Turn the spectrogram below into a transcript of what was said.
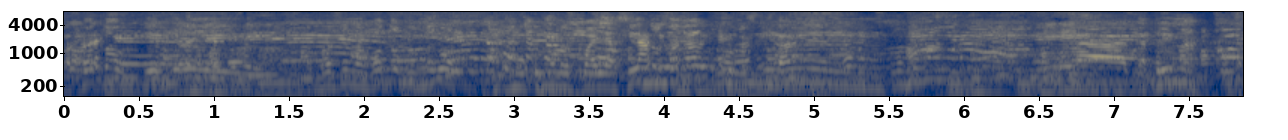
la foto? ¿Quién quiere foto conmigo? Como, como los payasitos como los que están en. ¿Cómo se llama? Como la Catrina. Como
